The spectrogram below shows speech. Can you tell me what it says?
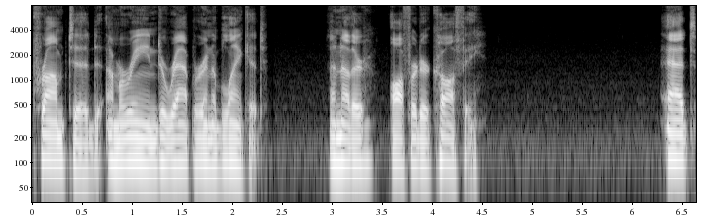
prompted a Marine to wrap her in a blanket. Another offered her coffee. At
